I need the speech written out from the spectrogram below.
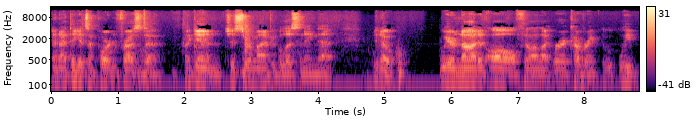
and I think it's important for us to again just to remind people listening that you know we are not at all feeling like we're covering we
